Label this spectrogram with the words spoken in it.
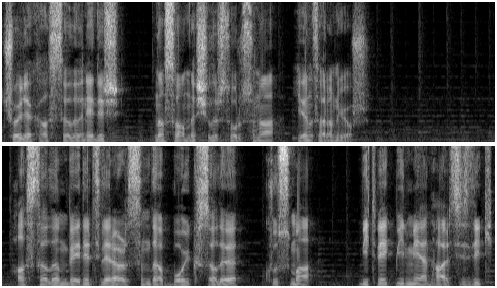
çölyak hastalığı nedir, nasıl anlaşılır sorusuna yanıt aranıyor. Hastalığın belirtileri arasında boy kısalığı, kusma, bitmek bilmeyen halsizlik,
